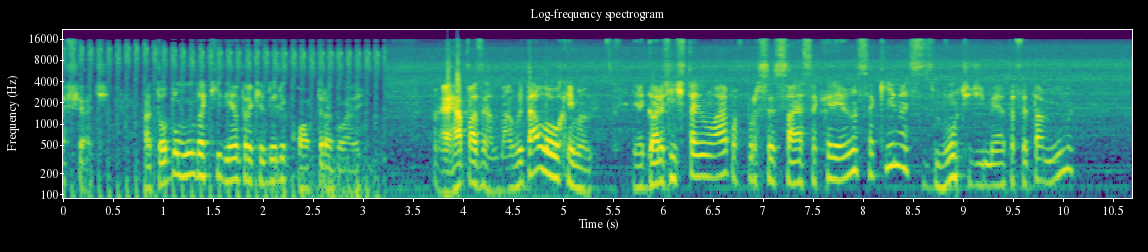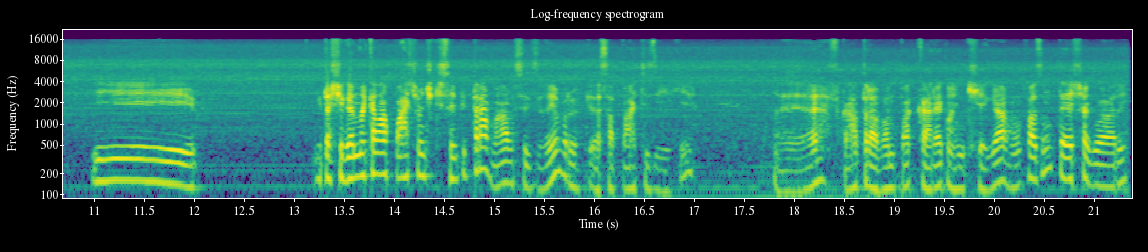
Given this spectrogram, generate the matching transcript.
É, fiote. Vai todo mundo aqui dentro aqui do helicóptero agora, hein. É, rapaziada, o bagulho tá louco, hein, mano. E agora a gente tá indo lá pra processar essa criança aqui, né? Esses monte de metafetamina. E... E tá chegando naquela parte onde que sempre travava, vocês lembram? Essa partezinha aqui. É, ficava travando pra caralho quando a gente chegar. Vamos fazer um teste agora, hein.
